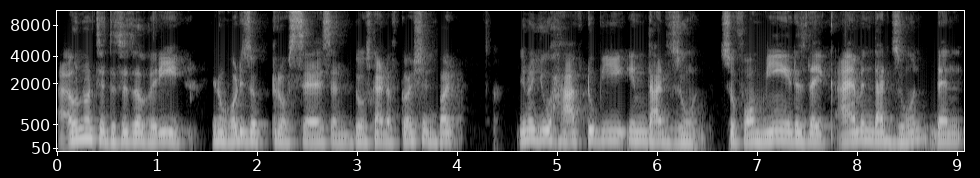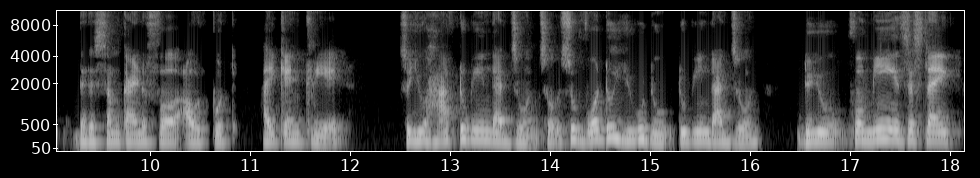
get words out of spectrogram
I would not say this is a very you know what is your process and those kind of questions, but you know you have to be in that zone. So for me, it is like I am in that zone. Then there is some kind of output I can create so you have to be in that zone. So so what do you do to be in that zone? Do you for me it's just like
